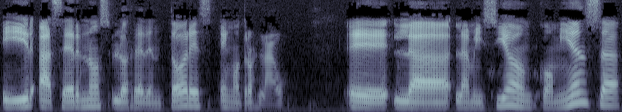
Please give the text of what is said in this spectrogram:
ir a hacernos los redentores en otros lados. Eh, la, la, misión comienza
